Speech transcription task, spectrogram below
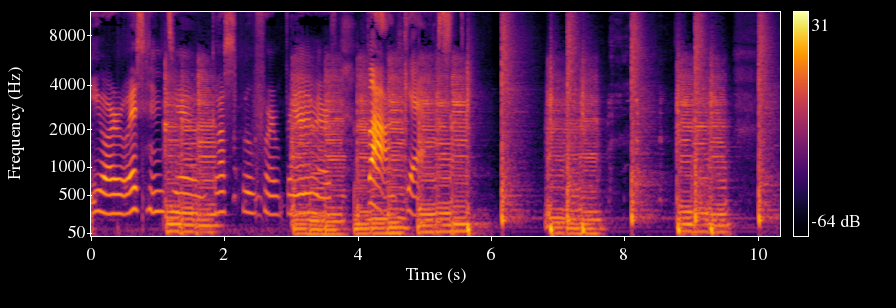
You are listening to Gospel for Banners podcast.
